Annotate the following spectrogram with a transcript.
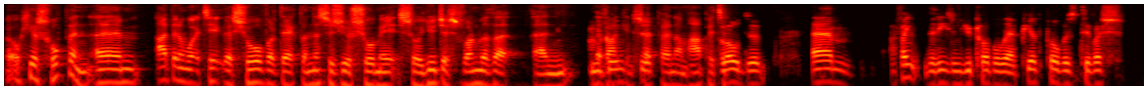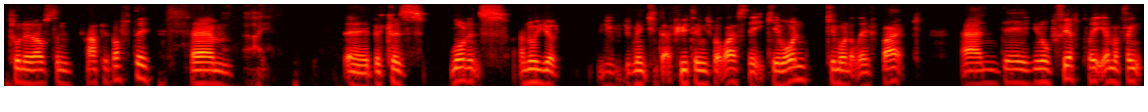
Well, here's hoping. Um, I didn't want to take this show over, Declan. This is your show, mate. So you just run with it, and I'm if I can to, chip in, I'm happy to. Will do. Um, I think the reason you probably appeared, Paul, was to wish Tony Ralston happy birthday. Um, Aye. Uh, because Lawrence, I know you're you, you mentioned it a few times, but last night he came on, came on at left back, and uh, you know, fair play to him. I think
